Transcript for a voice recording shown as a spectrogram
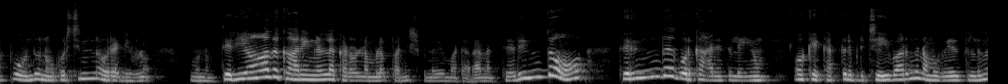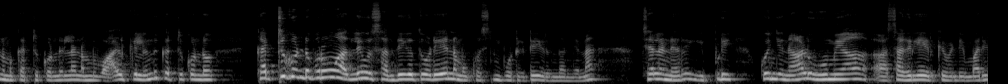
அப்போது வந்து நமக்கு ஒரு சின்ன ஒரு அடி விழும். நம்ம தெரியாத காரியங்களில் கடவுள் நம்மளை பனிஷ் பண்ணவே மாட்டார். ஆனால் தெரிந்தும் தெரிந்த ஒரு காரியத்துலேயும் ஓகே கர்த்தர் இப்படி செய்வாருங்க நம்ம வேதத்துலேருந்து நம்ம கற்றுக்கொண்டோம். இல்லை நம்ம வாழ்க்கையிலேருந்து கற்றுக்கொண்டோம். கற்றுக்கொண்ட பிறகும் அதுலேயே ஒரு சந்தேகத்தோடையே நம்ம கொஸ்டின் போட்டுக்கிட்டே இருந்தோம்னா சில நேரம் இப்படி கொஞ்ச நாள் ஊமையாக சகரியாக இருக்க வேண்டிய மாதிரி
